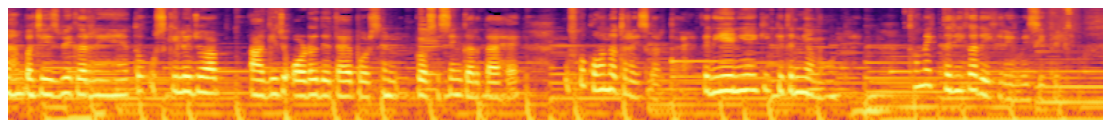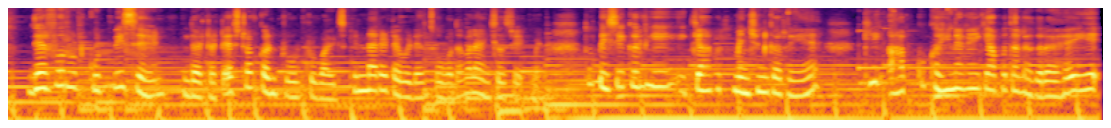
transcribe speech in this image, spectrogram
या हम परचेज़ भी कर रहे हैं तो उसके लिए जो आप आगे जो ऑर्डर देता है पर्सन प्रोसेसिंग करता है, उसको कौन ऑथराइज़ करता है? फिर ये नहीं है कि कितनी अमाउंट है। तो हम एक तरीका देख रहे हैं basically Therefore, it could be said that a test of control provides indirect evidence over the financial statement. तो बेसिकली क्या मेंशन कर रहे हैं कि आपको कहीं ना कहीं क्या पता लग रहा है ये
